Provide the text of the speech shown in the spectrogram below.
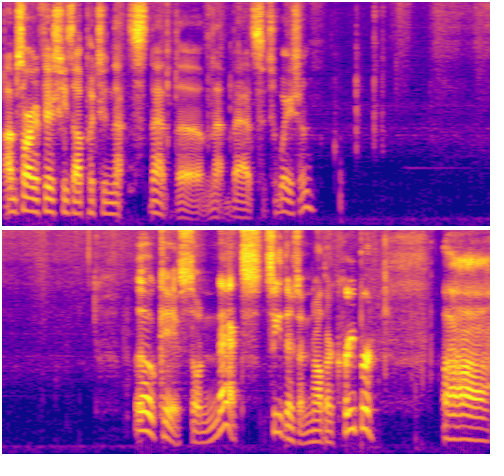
I'm sorry, fishies. I'll put you in that that um, that bad situation. Okay, so next, see, there's another creeper. Uh,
